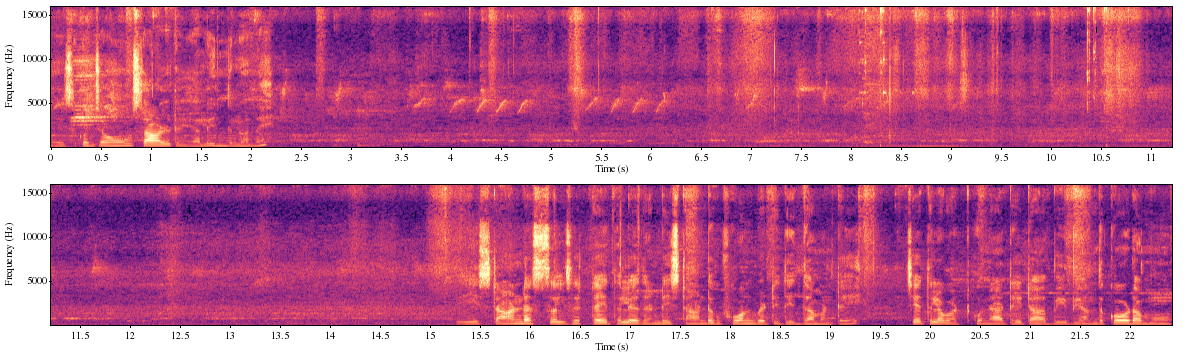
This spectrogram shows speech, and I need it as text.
వేసి కొంచెం సాల్ట్ వేయాలి ఇందులోనే. స్టాండ్ అస్సలు సెట్ అవుతలేదండి స్టాండ్కి ఫోన్ పెట్టి దిద్దామంటే చేతిలో పట్టుకొని అటు ఇటు అవి ఇవి అందుకోవడము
